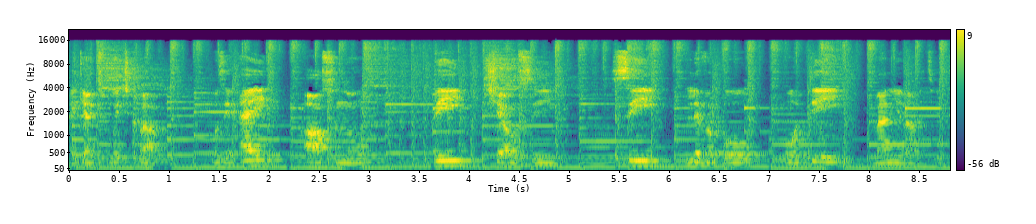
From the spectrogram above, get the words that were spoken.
against which club? Was it A, Arsenal, B, Chelsea, C, Liverpool, or D, Man United?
